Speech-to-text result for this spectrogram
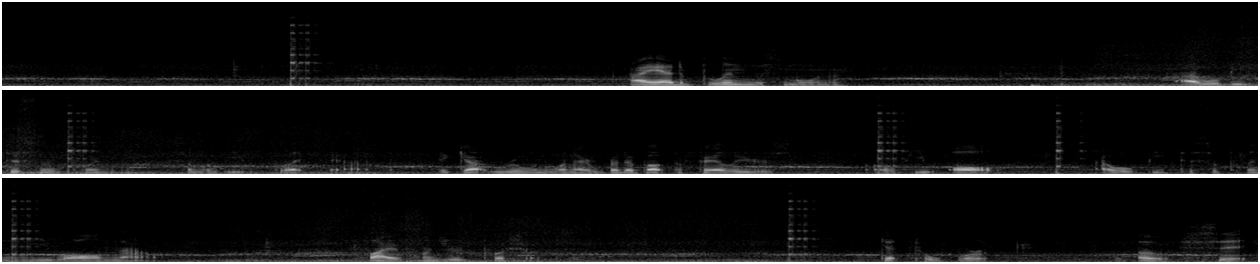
I had a blim this morning. I will be disciplining some of you, but uh, it got ruined when I read about the failures of you all. I will be disciplining you all now. 500 push-ups. Get to work. Oh shit.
